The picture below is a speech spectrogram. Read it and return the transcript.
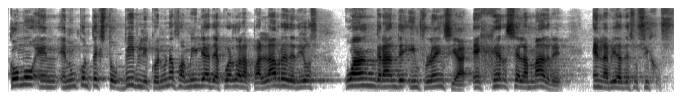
cómo en, un contexto bíblico, en una familia de acuerdo a la palabra de Dios, cuán grande influencia ejerce la madre en la vida de sus hijos.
